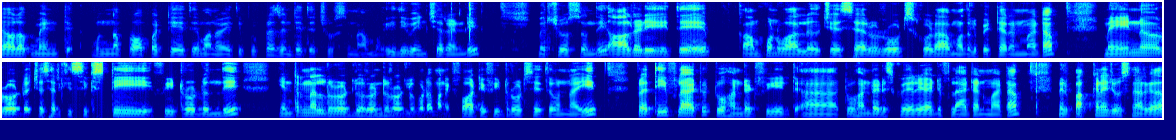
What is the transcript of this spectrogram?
డెవలప్మెంట్ ఉన్న ప్రాపర్టీ అయితే మనం అయితే ఇప్పుడు ప్రజెంట్ అయితే చూస్తున్నాము. ఇది వెంచర్ అండి. మీరు చూస్తుంది. ఆల్రెడీ అయితే కాంపౌండ్ వాల్ చేశారు రోడ్స్ కూడా మొదలు పెట్టారనమాట మెయిన్ రోడ్ వచ్చేసరికి సిక్స్టీ ఫీట్ రోడ్ ఉంది. ఇంటర్నల్ రోడ్లు రెండు రోడ్లు కూడా మనకి ఫార్టీ ఫీట్ రోడ్స్ అయితే ఉన్నాయి. ప్రతి flat two hundred feet two hundred square yard flat అనమాట మీరు పక్కనే చూస్తున్నారు కదా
